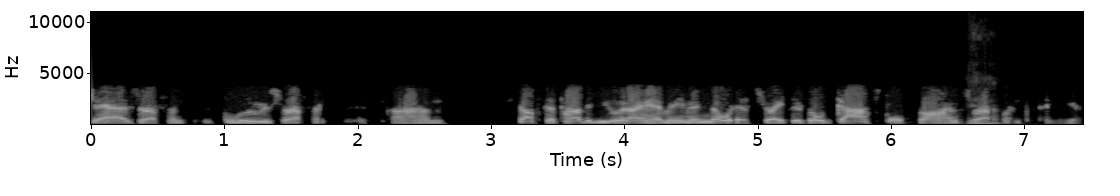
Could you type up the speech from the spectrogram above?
jazz references, blues references, um, stuff that probably you and I haven't even noticed. Right? There's old gospel songs yeah. referenced in here.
